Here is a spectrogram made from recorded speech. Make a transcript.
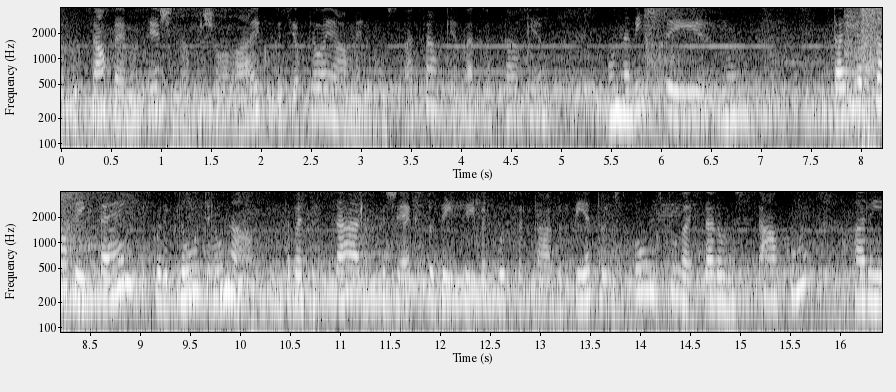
varbūt sāpēm un ciešanām par šo laiku, kas joprojām ir mūsu vecākiem, vecvecākiem. Un ne visi, nu, tā ir ļoti sāpīga tēma, par kuru grūti runāt. Un tāpēc es ceru, ka šī ekspozīcija var būt par tādu pieturas punktu vai sarunas sākumu arī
